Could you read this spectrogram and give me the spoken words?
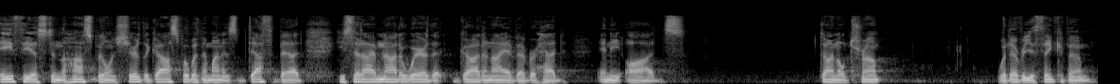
atheist in the hospital and shared the gospel with him on his deathbed, he said, I'm not aware that God and I have ever had any odds. Donald Trump, whatever you think of him,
